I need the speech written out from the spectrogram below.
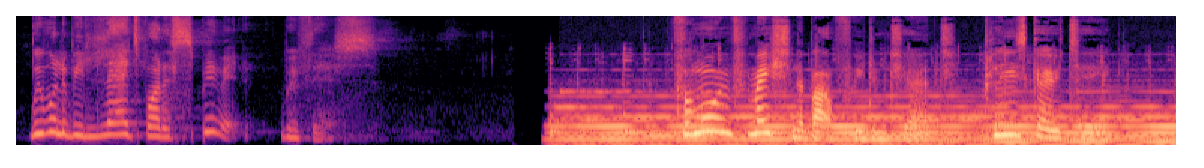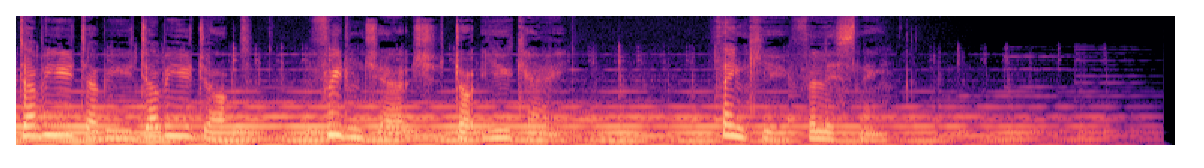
We want to be led by the Spirit with this. For more information about Freedom Church, please go to www.freedomchurch.uk. Thank you for listening.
